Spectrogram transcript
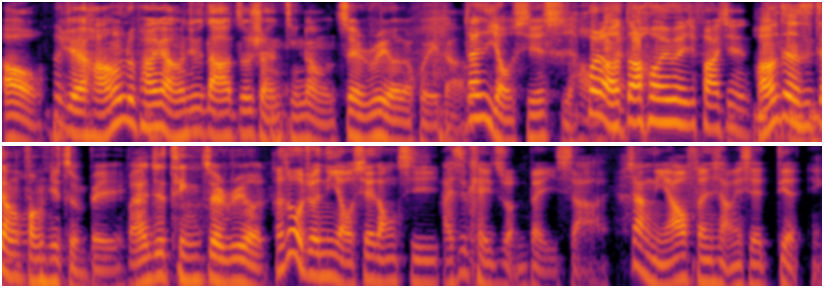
哦，我觉得好像录 p o 好像就大家都喜欢听那种最 real 的回答。但是有些时候，后来我到后面就发现，好像真的是这样放弃准备，反正就听最 real 的。可是我觉得你有些东西还是可以准备一下、欸像你要分享一些电影，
